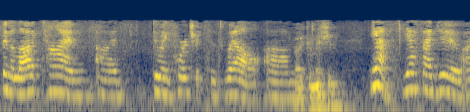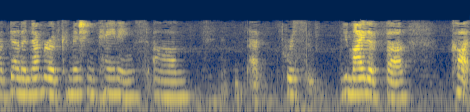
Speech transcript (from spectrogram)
spend a lot of time uh, doing portraits as well. Um, By commission? Yes, yes, I do. I've done a number of commission paintings. Um, of course, you might have. Uh, caught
